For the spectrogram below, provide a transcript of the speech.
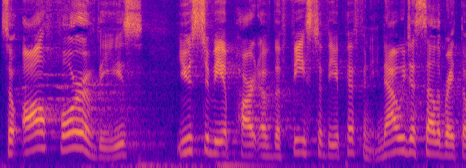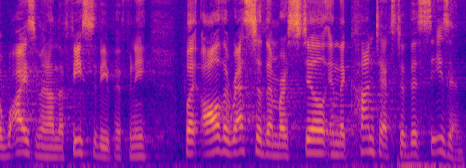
So all four of these used to be a part of the Feast of the Epiphany. Now we just celebrate the wise men on the Feast of the Epiphany, but all the rest of them are still in the context of this season.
